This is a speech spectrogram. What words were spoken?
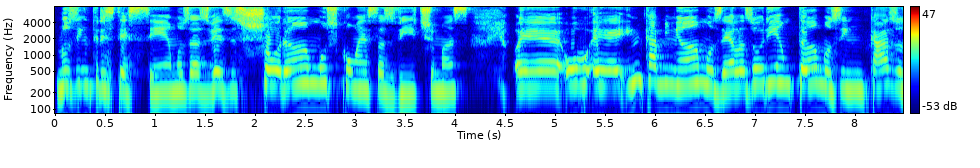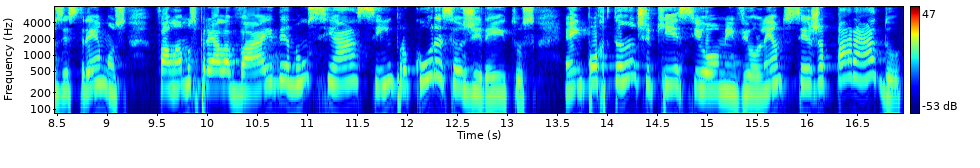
nos entristecemos, às vezes choramos com essas vítimas, é, ou, é, encaminhamos elas, orientamos em casos extremos, falamos para ela, vai denunciar sim, procura seus direitos. É importante que esse homem violento seja parado.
